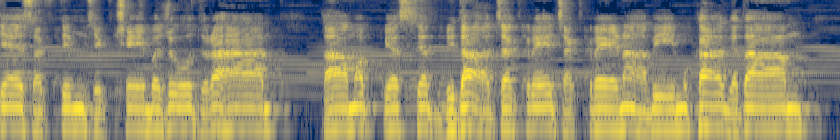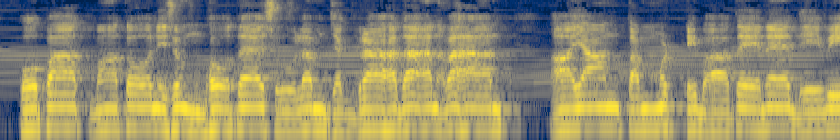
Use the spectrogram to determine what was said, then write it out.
च शक्तिम् शिक्षे बशोचुरः तामप्यस्यद्भिधा चक्रे चक्रेणाभिमुखा गताम् कोपात्मातो निशुम्भोत शूलम् जग्राहदानवः। आयान्तम् मुष्टिपातेन देवी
